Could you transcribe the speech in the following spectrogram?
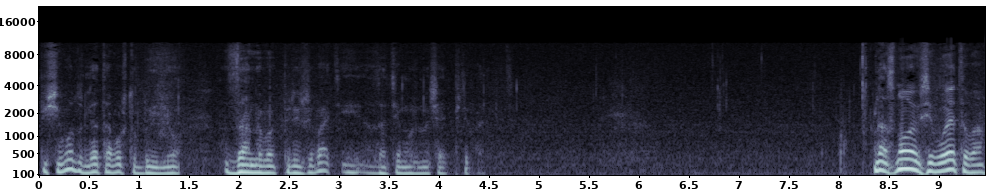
пищеводу для того, чтобы ее заново переживать и затем уже начать переваривать. На основе всего этого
